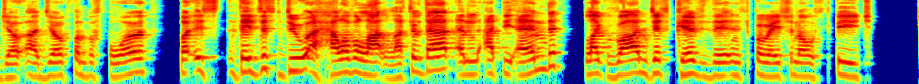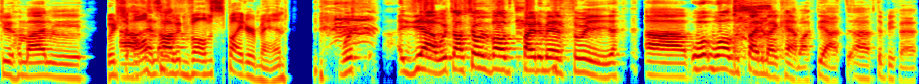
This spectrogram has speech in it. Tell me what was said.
joke uh, joke from before, but it's they just do a hell of a lot less of that. And at the end, like Ron just gives the inspirational speech to Hermione, Which uh, also also- involves Spider Man. which yeah, which also involves Spider-Man three. Uh, well, well the Spider-Man comic, yeah. Uh, to be fair,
